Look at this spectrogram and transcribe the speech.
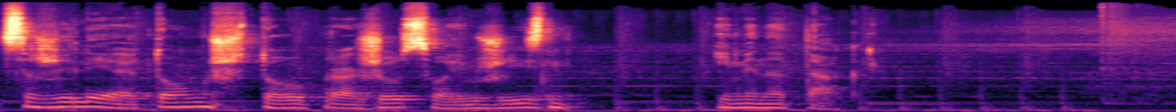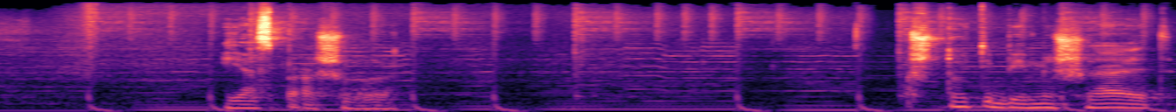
сожалею о том, что прожил свою жизнь именно так. Я спрашиваю, что тебе мешает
